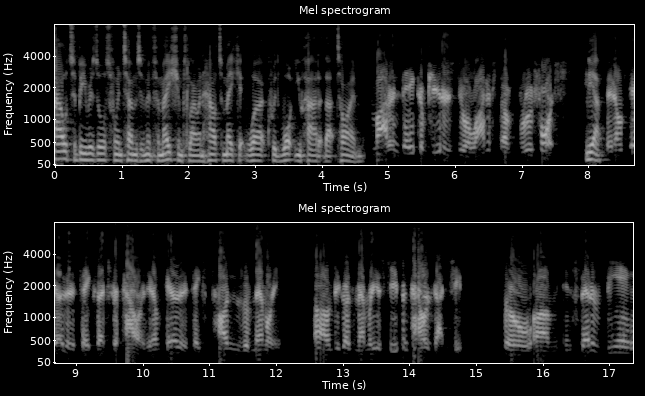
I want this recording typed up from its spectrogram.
how to be resourceful in terms of information flow and how to make it work with what you had at that time. Modern day computers do a lot of stuff brute force. Yeah. They don't care that it takes extra power. They don't care that it takes tons of memory uh, because memory is cheap and power's got cheap. So um, instead of being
